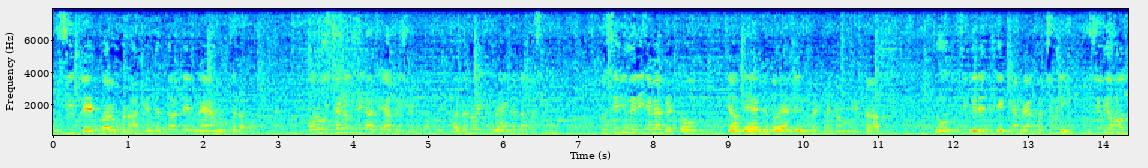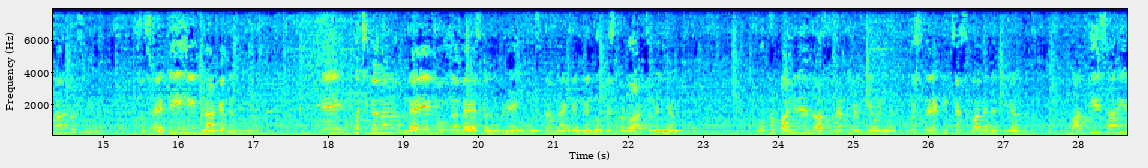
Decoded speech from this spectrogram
ਤੁਸੀਂ ਪਲੇਟਫਾਰਮ ਬਣਾ ਕੇ ਦਿੱਤਾ ਤੇ ਮੈਂ ਉਹਨੂੰ ਚਲਾਇਆ। ਔਰ ਉਸੇ ਨੂੰ ਤੁਸੀਂ ਅੱਜ ਐਪਰੀਸ਼ੀਏਟ ਕਰਦੇ ਅਦਰਵਾਈਜ਼ ਮੈਂ ਇਕੱਲਾ ਕੁਝ ਨਹੀਂ। ਤੁਸੀਂ ਵੀ ਮੇਰੀ ਜਗ੍ਹਾ ਬੈਠੋ ਜਾਂ ਮੈਂ ਜਦੋਂ ਐਜ਼ ਏ ਇੰਸਪੈਕਟਰ ਕੰਮ ਕੀਤਾ ਜੋ ਤੁਸੀਂ ਮੇਰੇ 'ਚ ਦੇਖਿਆ, ਮੈਂ ਕੁਝ ਵੀ ਨਹੀਂ। ਤੁਸੀਂ ਵੀ ਹੋ ਤਾਂ ਵੀ ਕੁਝ ਨਹੀਂ ਹੈ। ਸੁਸਾਇਟੀ ਹੀ ਬਣਾ ਕੇ ਦਿੰਦੀ ਹੈ। ਤੇ ਕੁਝ ਗੱਲਾਂ ਮੈਂ ਇਹ ਕਹੂੰਗਾ, ਮੈਂ ਇਸ ਗੱਲ ਦੀ ਵਡਿਆਈ ਮਹਿਸੂਸ ਕਰਦਾ ਕਿ ਮੈਨੂੰ ਕੁਝ ਪਰਿਵਾਰ ਤੋਂ ਮਿਲੀਆਂ। ਉਥੋਂ 5 ਨਹੀਂ 10% ਮਿਲ ਕੇ ਹੋਈਆਂ ਕੁਝ ਮੇਰੇ ਟੀਚਰ ਸਬਾਨ ਨੇ ਦਿੱਤੀਆਂ। ਬਾਕੀ ਸਾਰੀ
